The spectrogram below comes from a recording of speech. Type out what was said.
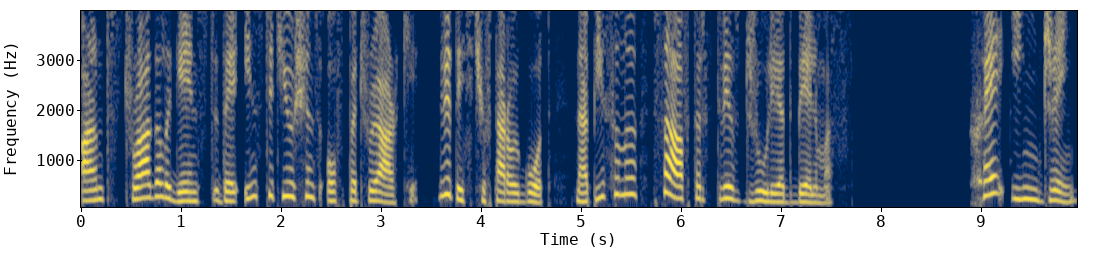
Armed Struggle Against the Institutions of Patriarchy 2002 год, написанную в соавторстве с Джулиет Бельмас. Хэ Инь Джень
